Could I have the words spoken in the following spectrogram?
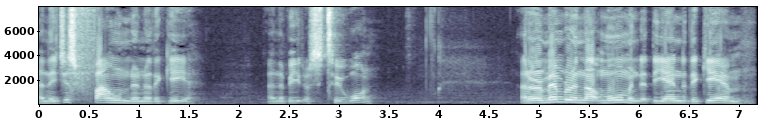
And they just found another gear and they beat us 2 1. And I remember in that moment at the end of the game,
